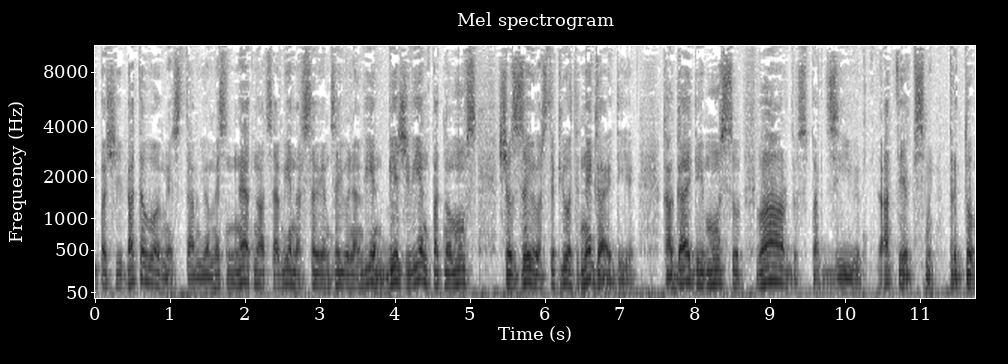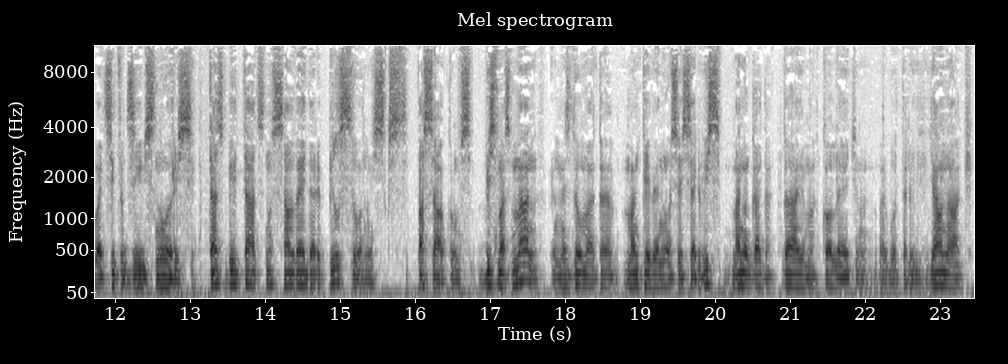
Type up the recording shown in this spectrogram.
īpaši gatavojamies tam, jo mēs neatnācām vien ar saviem dzīvuļiem vien. Bieži vien pat no mums šos dzīvos tik ļoti negaidīja, kā gaidīja mūsu vārdus par dzīvi, attieksmi pret to vai citu dzīves norisi. Tas bija tāds, nu, savu veidu arī pilsonisks pasākums. Vismaz man, un es domāju, ka man pievienosies arī visi mana gada gājuma kolēģi, un varbūt arī jaunāki.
